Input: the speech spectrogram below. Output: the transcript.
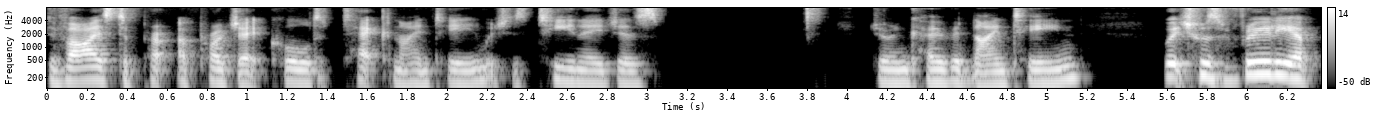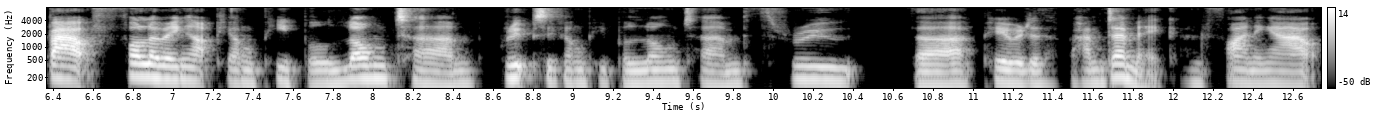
devised a, pro- a project called Tech 19, which is teenagers during COVID 19, which was really about following up young people long term, groups of young people long term through the period of the pandemic and finding out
